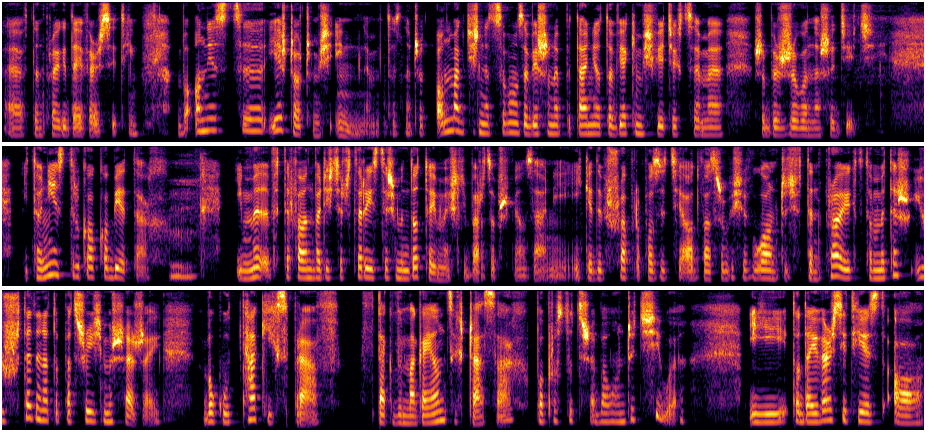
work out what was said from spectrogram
e, w ten projekt Diversity, bo on jest e, jeszcze o czymś innym. To znaczy, on ma gdzieś nad sobą zawieszone pytanie o to, w jakim świecie chcemy, żeby żyły nasze dzieci. I to nie jest tylko o kobietach. I my w TVN24 jesteśmy do tej myśli bardzo przywiązani. I kiedy przyszła propozycja od Was, żeby się włączyć w ten projekt, to my też już wtedy na to patrzyliśmy szerzej. Wokół takich spraw, w tak wymagających czasach, po prostu trzeba łączyć siły. I to diversity jest o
